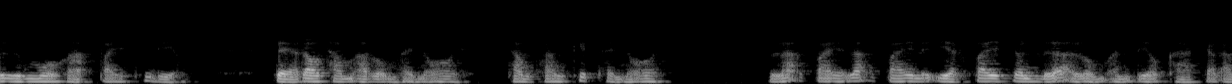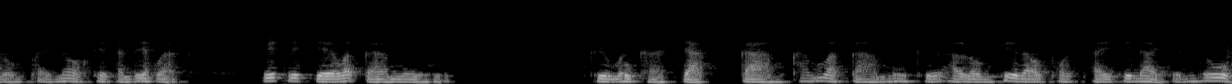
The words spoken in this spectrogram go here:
ลืมโมหะไปที่เดียว แต่เราทำอารมณ์ให้น้อยทำความคิดให้น้อย ละไปละไปละเอียดไปจนเหลืออารมณ์อันเดียวขาดจากอารมณ์ภายนอกที่ท่านเรียกว่า วิวิเจวกามี คือมันขาดจาก กามคำว่ากามนี่คืออารมณ์ที่เราพอใจที่ได้เห็นรูป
